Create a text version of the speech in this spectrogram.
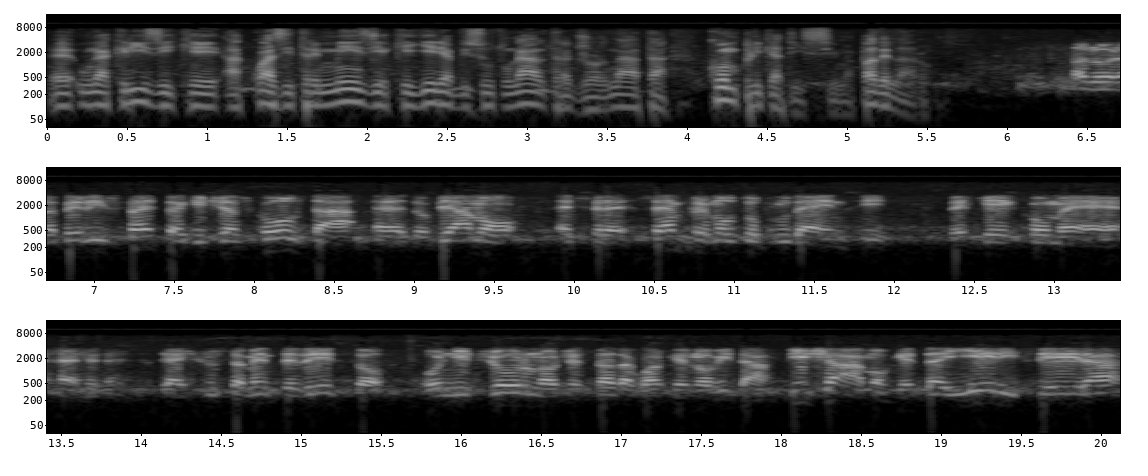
eh, una crisi che ha quasi tre mesi e che ieri ha vissuto un'altra giornata complicatissima. Padellaro. Allora, per rispetto a chi ci ascolta eh, dobbiamo essere sempre molto prudenti perché come eh, hai giustamente detto ogni giorno c'è stata qualche novità. Diciamo che da ieri sera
